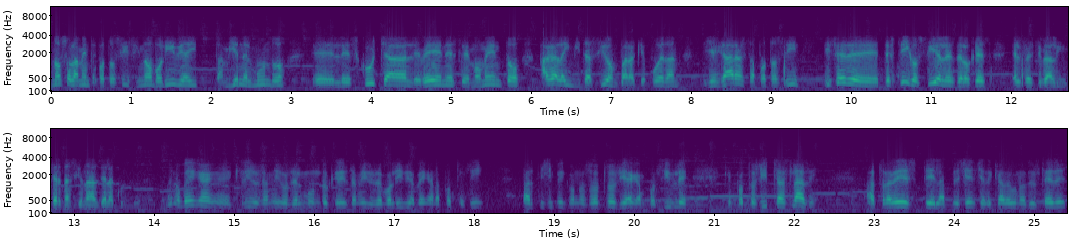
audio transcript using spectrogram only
no solamente Potosí, sino Bolivia y también el mundo eh, le escucha, le ve en este momento, haga la invitación para que puedan llegar hasta Potosí y ser eh, testigos fieles de lo que es el Festival Internacional de la Cultura. Bueno, vengan, eh, queridos amigos del mundo, queridos amigos de Bolivia, vengan a Potosí, participen con nosotros y hagan posible que Potosí traslade a través de la presencia de cada uno de ustedes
